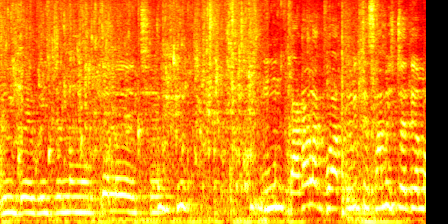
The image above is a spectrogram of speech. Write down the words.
দুই বেবির জন্য মুরকে লয়েছে কাটা লাগবো আর তুমি তো স্বামীটা দিল।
